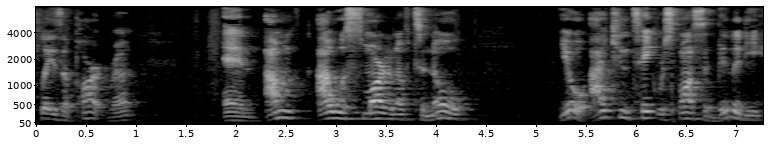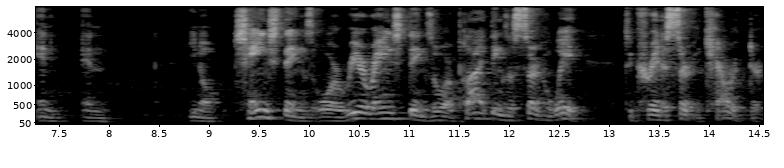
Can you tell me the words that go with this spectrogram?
plays a part, bro. And I'm I was smart enough to know, yo, I can take responsibility and and you know change things or rearrange things or apply things a certain way to create a certain character,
